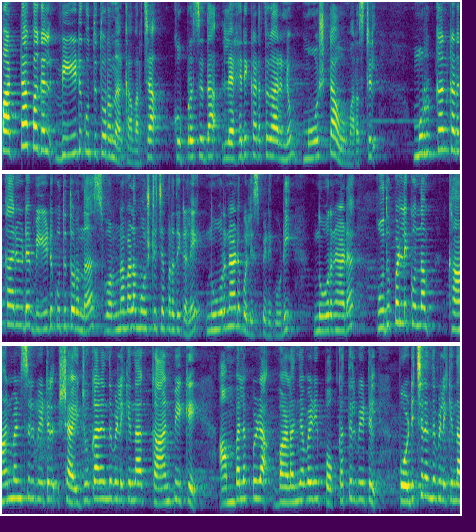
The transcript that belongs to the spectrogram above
പട്ടാപ്പകൽ വീട് കുത്തി തുറന്ന് കവർച്ച. കുപ്രസിദ്ധ ലഹരിക്കടത്തുകാരനും മോഷ്ടാവും അറസ്റ്റിൽ. മുറുക്കാൻ കടക്കാരിയുടെ വീട് കുത്തി തുറന്ന് സ്വർണവളം മോഷ്ടിച്ച പ്രതികളെ നൂറനാട് പോലീസ് പിടികൂടി. നൂറനാട് പുതുപ്പള്ളിക്കുന്നം ഖാൻ മൻസിൽ വീട്ടിൽ ഷൈജു ഖാൻ എന്ന് വിളിക്കുന്ന ഖാൻ പി കെ അമ്പലപ്പുഴ വളഞ്ഞവഴി പൊക്കത്തിൽ വീട്ടിൽ പൊടിച്ചൻ എന്ന് വിളിക്കുന്ന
